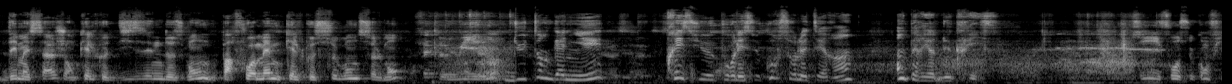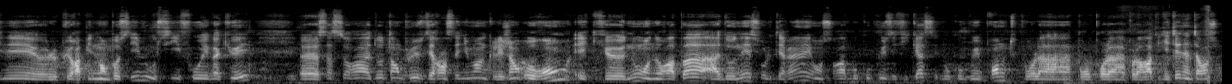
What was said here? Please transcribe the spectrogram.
des messages en quelques dizaines de secondes, parfois même quelques secondes seulement. Du temps gagné, précieux pour les secours sur le terrain en période de crise s'il faut se confiner euh, le plus rapidement possible ou s'il faut évacuer. Euh, ça sera d'autant plus des renseignements que les gens auront et que nous, on n'aura pas à donner sur le terrain et on sera beaucoup plus efficace et beaucoup plus prompte pour la, pour, la, pour la rapidité d'intervention.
